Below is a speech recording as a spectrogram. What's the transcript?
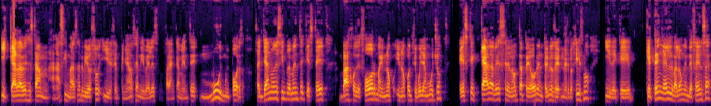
y cada vez está más y más nervioso y desempeñándose a niveles, francamente, muy, muy pobres. O sea, ya no es simplemente que esté bajo de forma y no, y no contribuya mucho, es que cada vez se le nota peor en términos de nerviosismo y de que, que tenga él el balón en defensa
